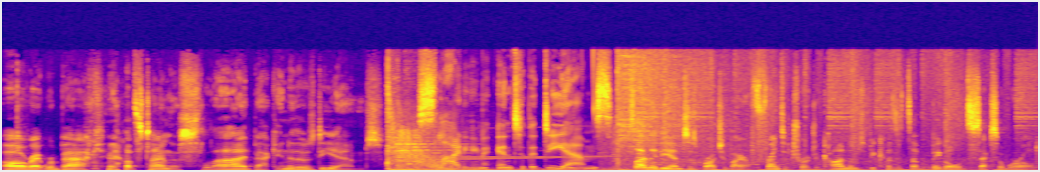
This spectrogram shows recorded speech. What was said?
All right, we're back. Now it's time to slide back into those DMs. Sliding into the DMs. Sliding the DMs is brought to you by our friends at Trojan Condoms because it's a big old sex world.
